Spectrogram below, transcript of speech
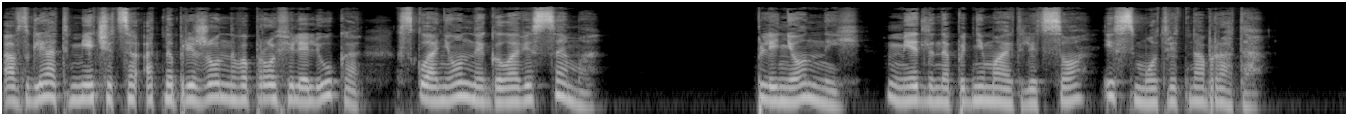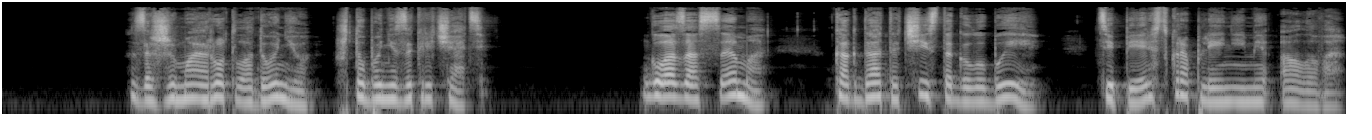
а взгляд мечется от напряженного профиля Люка к склоненной голове Сэма. Плененный медленно поднимает лицо и смотрит на брата зажимая рот ладонью, чтобы не закричать. Глаза Сэма, когда-то чисто голубые, теперь с краплениями алого.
